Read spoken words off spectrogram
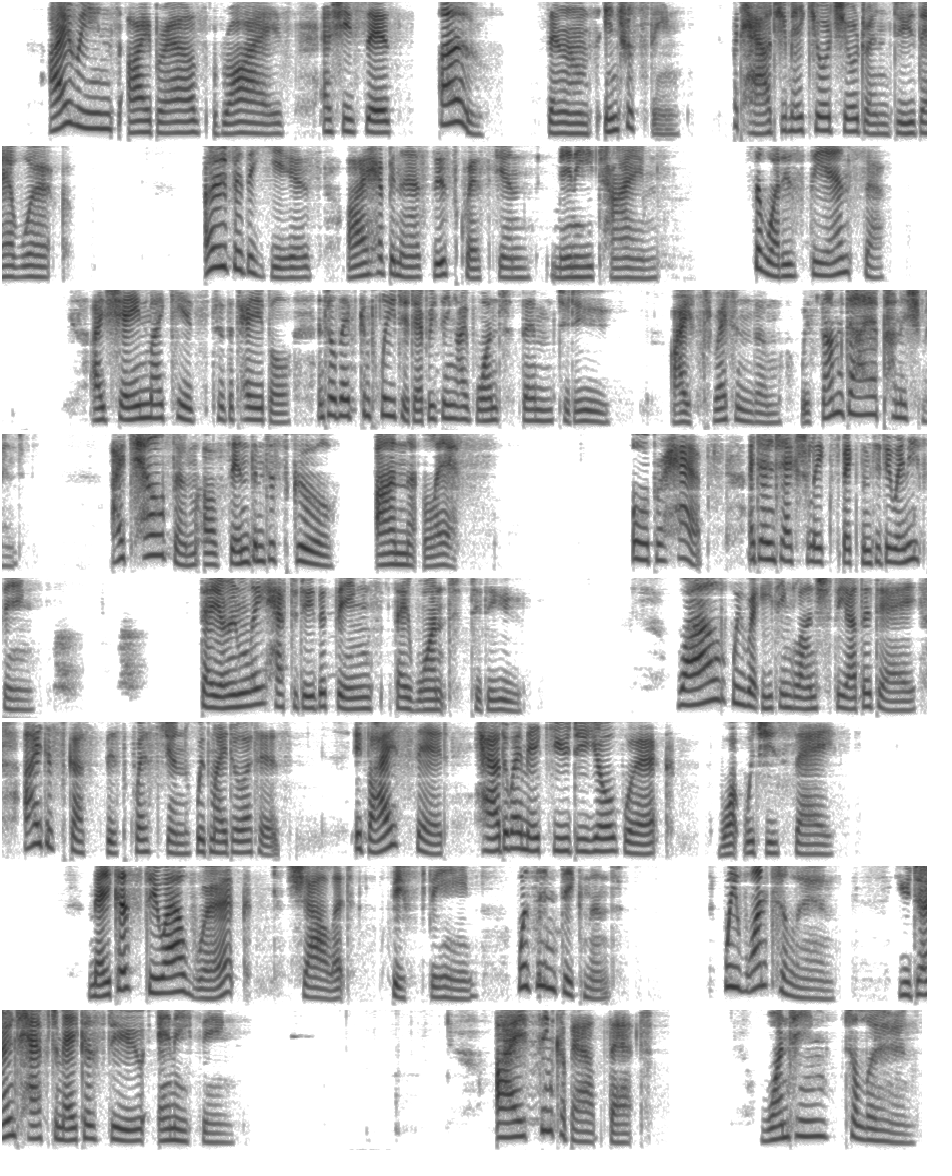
Irene's eyebrows rise as she says, Oh, sounds interesting. But how do you make your children do their work? Over the years, I have been asked this question many times. So, what is the answer? I chain my kids to the table until they've completed everything I want them to do. I threaten them with some dire punishment. I tell them I'll send them to school unless. Or perhaps I don't actually expect them to do anything. They only have to do the things they want to do. While we were eating lunch the other day, I discussed this question with my daughters. If I said, How do I make you do your work? what would you say? Make us do our work? Charlotte, 15, was indignant. We want to learn. You don't have to make us do anything. I think about that. Wanting to learn.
